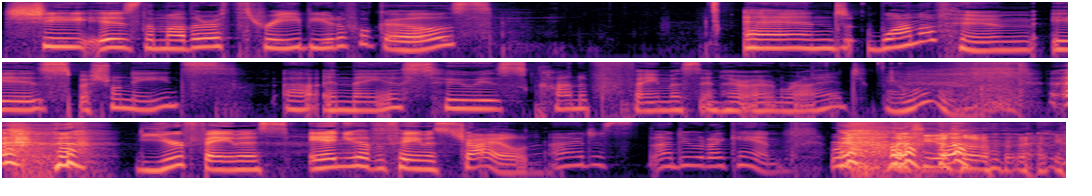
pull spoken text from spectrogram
She is the mother of three beautiful girls, and one of whom is special needs, uh, Emmaus, who is kind of famous in her own right. Ooh. You're famous and you have a famous child. I just I do what I can. right. right.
